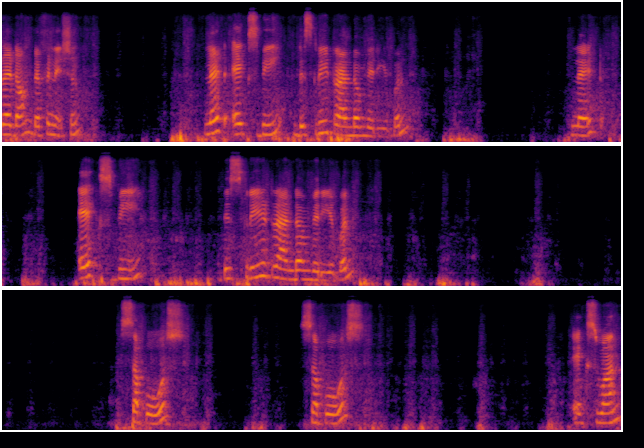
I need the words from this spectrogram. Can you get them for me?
Write down definition. Let X be discrete random variable. Let X be discrete random variable suppose suppose x1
